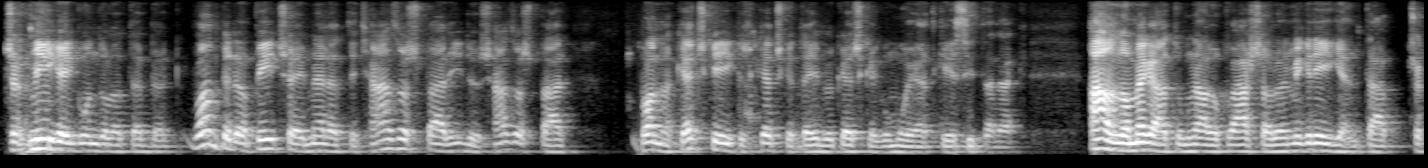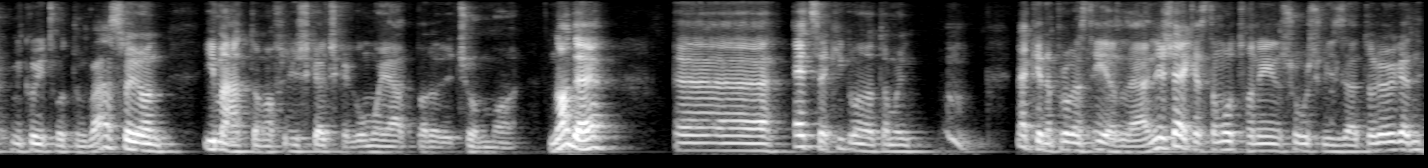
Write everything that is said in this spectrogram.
csak még egy gondolat ebben. Van például a Pécsei mellett egy házaspár, idős házaspár, vannak kecskéik, és a kecsketejből kecske gomolyát készítenek. Állandóan megálltunk náluk vásárolni, még régen, tehát csak mikor itt voltunk Vászoljon, imádtam a friss kecske gomolyát paradicsommal. Na de, e, egyszer kigondoltam, hogy meg kéne próbálni ezt érlelni, és elkezdtem otthon én sós vízzel törölgetni,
